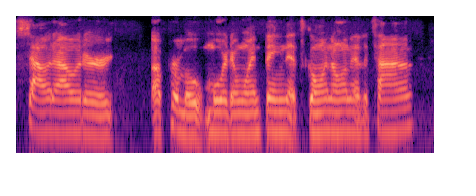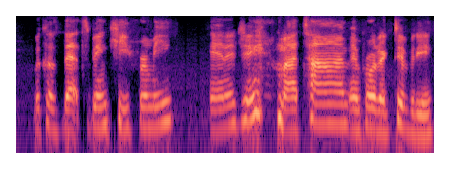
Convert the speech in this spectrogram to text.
shout out or uh, promote more than one thing that's going on at a time because that's been key for me managing my time and productivity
